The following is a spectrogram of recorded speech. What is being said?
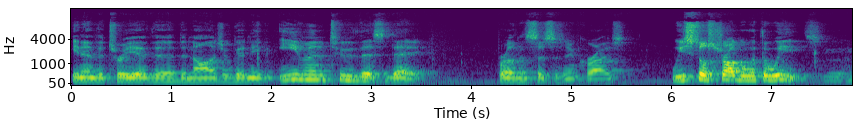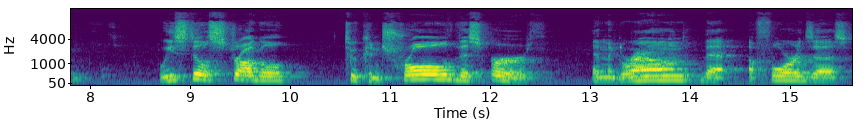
eating the tree of the, the knowledge of good and evil. Even to this day, brothers and sisters in Christ, we still struggle with the weeds. Mm-hmm we still struggle to control this earth and the ground that affords us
